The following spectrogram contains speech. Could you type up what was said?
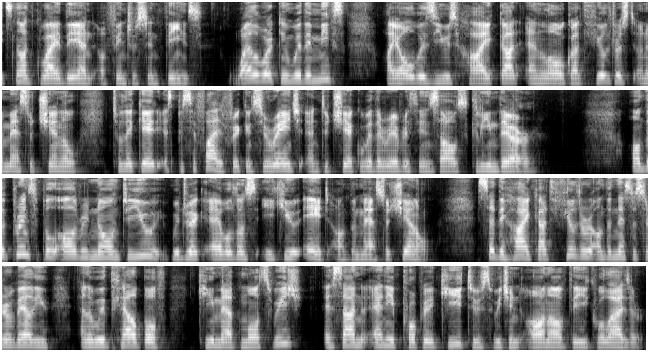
It's not quite the end of interesting things. While working with a mix, I always use high-cut and low-cut filters on a master channel to locate a specified frequency range and to check whether everything sounds clean there. On the principle already known to you, we drag Ableton's EQ8 on the master channel, set the high-cut filter on the necessary value and with help of key map mode switch, assign any appropriate key to switching on-off the equalizer.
